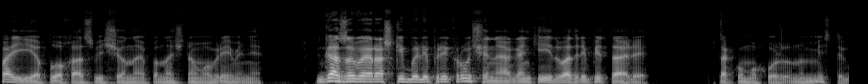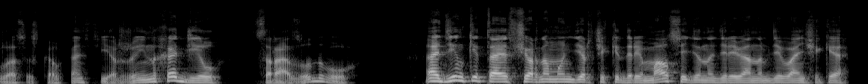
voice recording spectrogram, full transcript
фойе, плохо освещенное по ночному времени. Газовые рожки были прикручены, огоньки едва трепетали таком ухоженном месте глаз искал консьержа и находил сразу двух. Один китаец в черном мундирчике дремал, сидя на деревянном диванчике,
